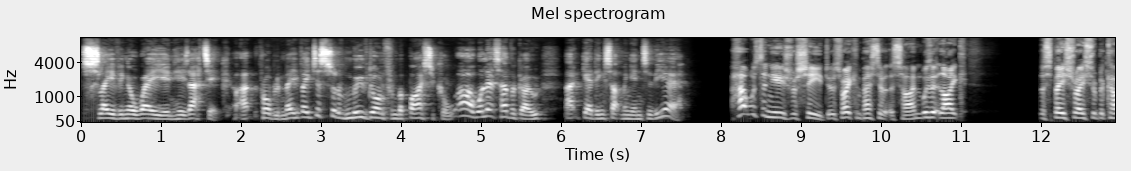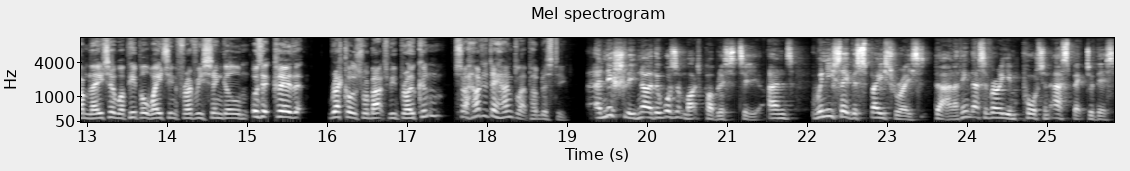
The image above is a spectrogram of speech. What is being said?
slaving away in his attic at the problem. They, they just sort of moved on from a bicycle. Oh, well, let's have a go at getting something into the air. How was the news received? It was very competitive at the time. Was it like the space race would become later? Were people waiting for every single? Was it clear that records were about to be broken? So, how did they handle that publicity? Initially, no, there wasn't much publicity. And when you say the space race, Dan, I think that's a very important aspect of this.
